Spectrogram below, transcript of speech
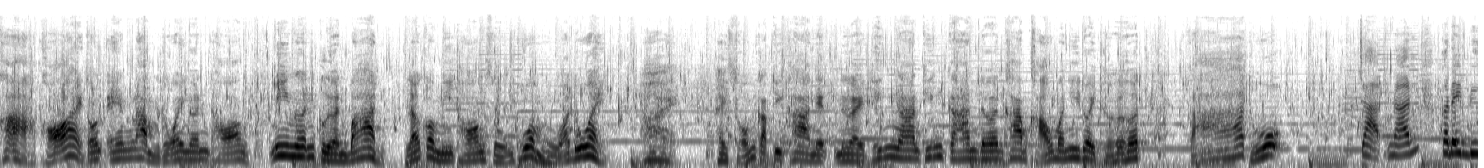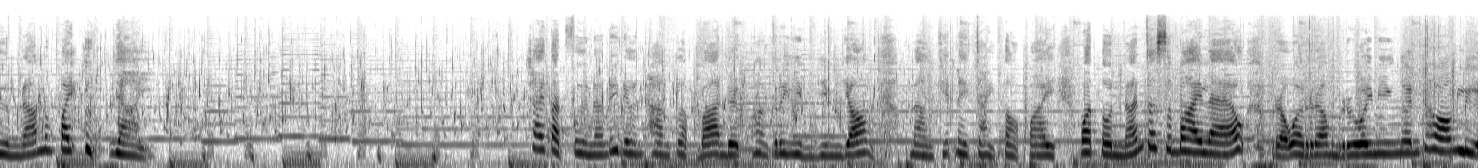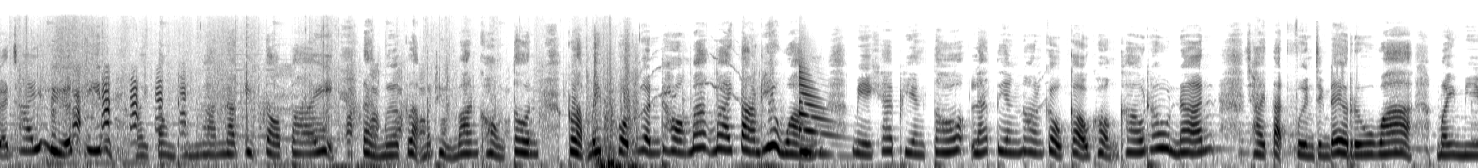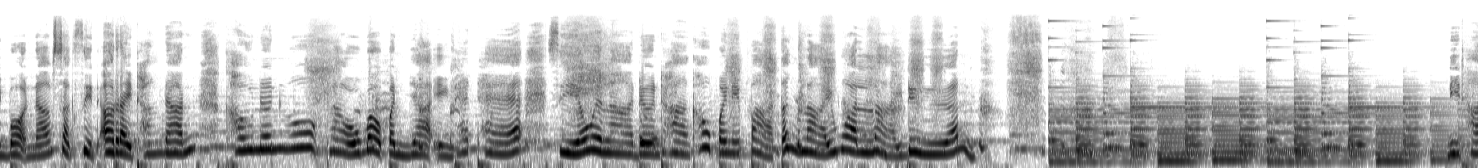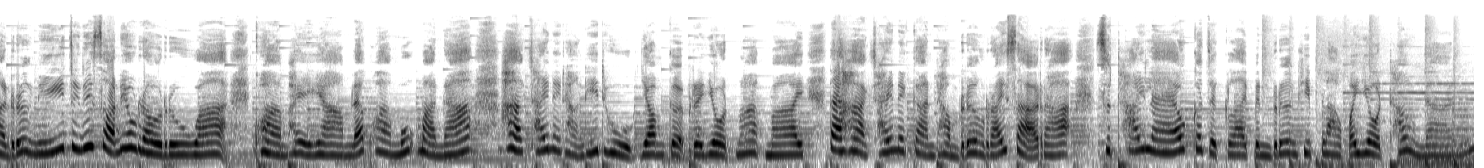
ข้าขอให้ตนเองร่ำรวยเงินทอง มีเงินเกลื่อนบ้าน แล้วก็มีทองสูงท่วมหัวด้วยให้ให้สมกับที่ข้าเหน็ดเหนื่อยทิ้งงานทิ้งการเดินข้ามเขามานี่ด้วยเถิดสาธุ จากนั้นก็ได้ดื่มน้ำลงไปอึกใหญ่ ชายตัดฟืนนั้นได้เดินทางกลับบ้านโดยความกระยิมยิ้มย่อง พลางคิดในใจต่อไป ว่าตนนั้นจะสบายแล้ว เพราะว่าร่ำรวยมีเงินทองเหลือใช้เหลือกิน ไม่ต้องทำงานหนักอีกต่อไป แต่เมื่อกลับมาถึงบ้านของตน กลับไม่พบเงินทองมากมายตามที่หวัง มีแค่เพียงโต๊ะและเตียงนอนเก่าๆของเขาเท่านั้น ชายตัดฟืนจึงได้รู้ว่า ไม่มีบ่อน้ำศักดิ์สิทธิ์อะไรทั้งนั้น เขาเน้นโง่เขลาเบาปัญญาเองแท้ๆสียเวลาเดินทางเข้าไปในป่าตั้งหลายวันหลายเดือน นิทานเรื่องนี้จึงได้สอนให้เรารู้ว่า ความพยายามและความมุมานะ หากใช้ในทางที่ถูกย่อมเกิดประโยชน์มากมาย แต่หากใช้ในการทำเรื่องไร้สาระ สุดท้ายแล้วก็จะกลายเป็นเรื่องที่เปล่าประโยชน์เท่านั้น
